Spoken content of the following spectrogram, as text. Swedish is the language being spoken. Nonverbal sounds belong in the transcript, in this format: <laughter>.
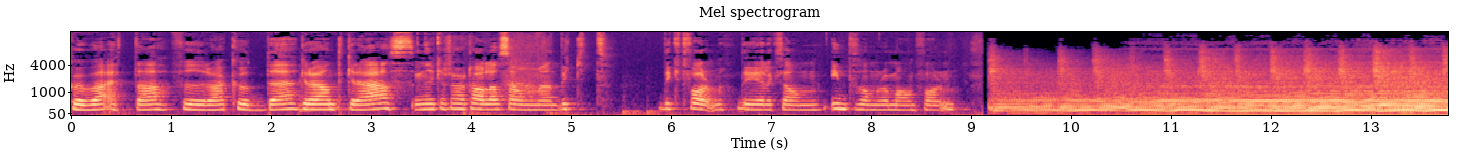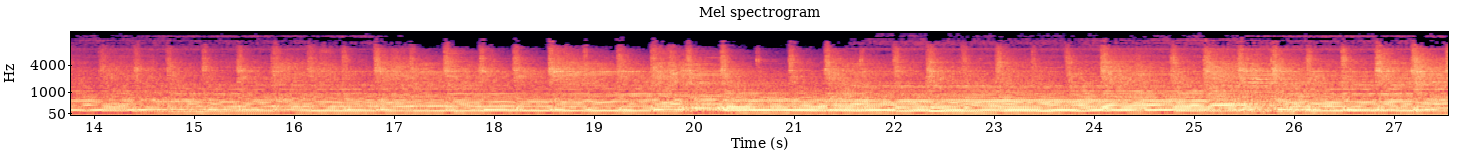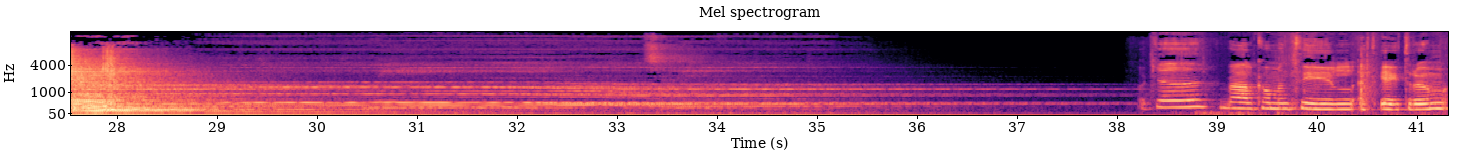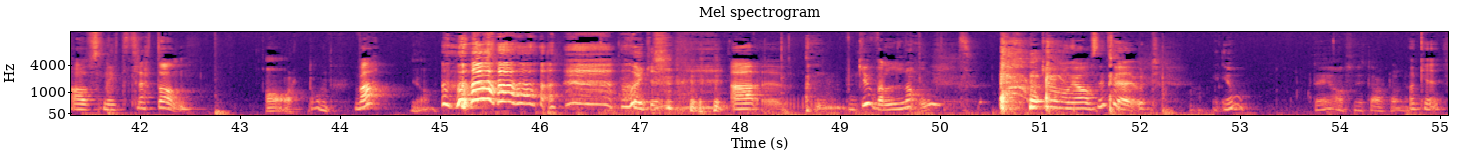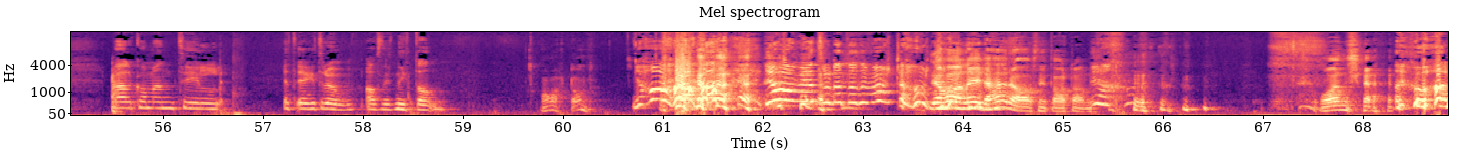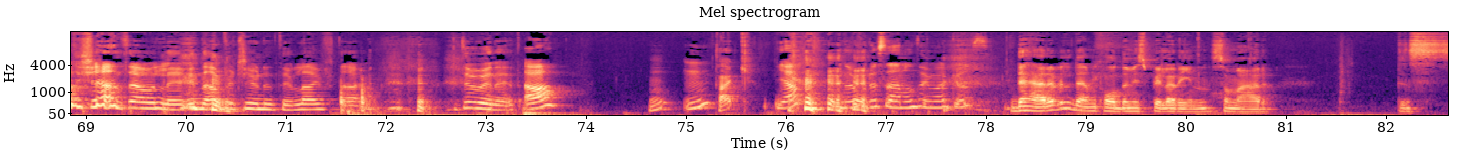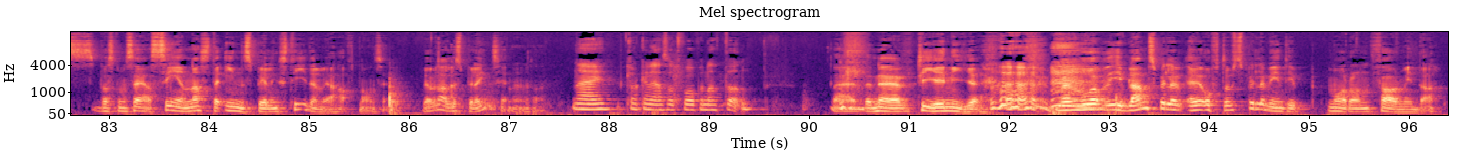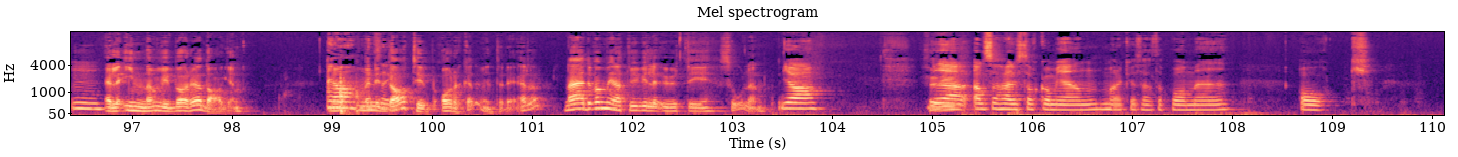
sjua, etta, fyra, kudde, grönt gräs. Ni kanske har hört talas om eh, dikt, diktform. Det är liksom inte som romanform. Till ett eget rum avsnitt 13. 18. Va? Ja. <laughs> Okej. Ja, eh, gud vad långt. Gud vad många avsnitt vi har gjort. Jo, det är avsnitt 18. Okej. Välkommen till ett eget rum avsnitt 19. 18. Jaha! <laughs> Ja, men jag trodde att det hade varit 18. Jaha, nej det här är avsnitt 18. Ja. <laughs> One chance. <laughs> One chance only in the opportunity of lifetime. Doing it. Ja. Mm. Tack. Ja, nu får du säga någonting Marcus. Det här är väl den podden vi spelar in som är den, vad ska man säga, senaste inspelningstiden vi har haft någonsin. Vi har väl aldrig spelat in senare här? Nej, klockan är alltså två på natten. Nej, den är 10 i 9. Men vår, ibland spelar, ofta spelar vi in typ morgon, förmiddag. Eller innan vi börjar dagen. Men, Ja, men idag typ orkade vi inte det, eller? Nej, det var mer att vi ville ut i solen. Ja, För vi vi- är alltså här i Stockholm igen. Marcus hälsar på mig. Och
